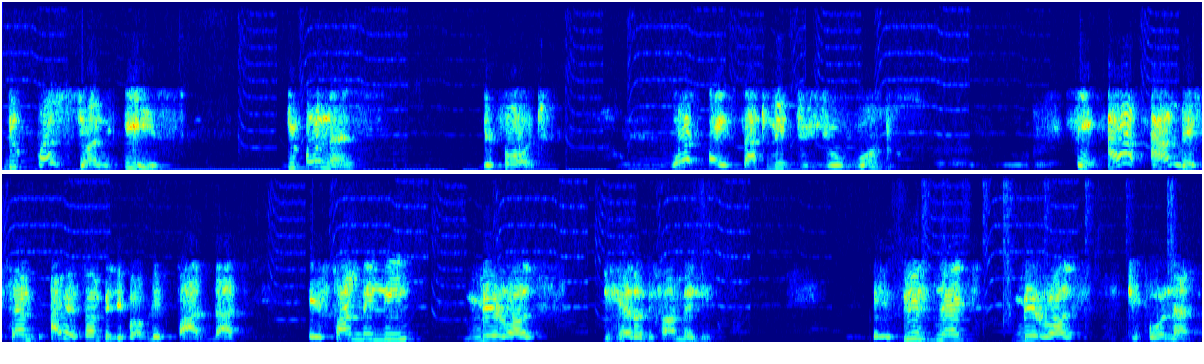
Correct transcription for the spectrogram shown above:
the question is, the owners, the board, what exactly do you want? See, I, am a firm, I'm a firm believer of the fact that a family mirrors the head of the family. A business mirrors the owner.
